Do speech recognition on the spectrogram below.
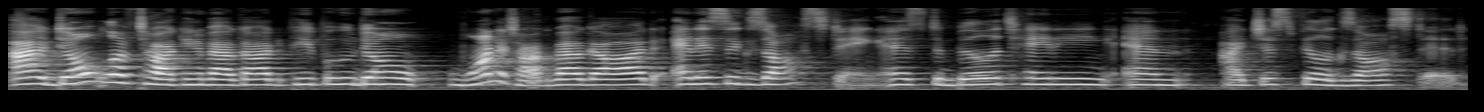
I don't love talking about God to people who don't want to talk about God. And it's exhausting and it's debilitating. And I just feel exhausted.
